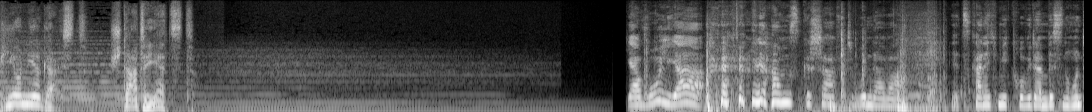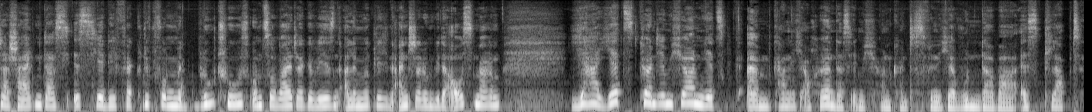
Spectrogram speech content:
Pioniergeist. Starte jetzt. Jawohl, ja. Wir haben es geschafft. Wunderbar. Jetzt kann ich Mikro wieder ein bisschen runterschalten. Das ist hier die Verknüpfung mit Bluetooth und so weiter gewesen. Alle möglichen Einstellungen wieder ausmachen. Ja, jetzt könnt ihr mich hören. Jetzt ähm, kann ich auch hören, dass ihr mich hören könnt. Das finde ich ja wunderbar. Es klappt.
